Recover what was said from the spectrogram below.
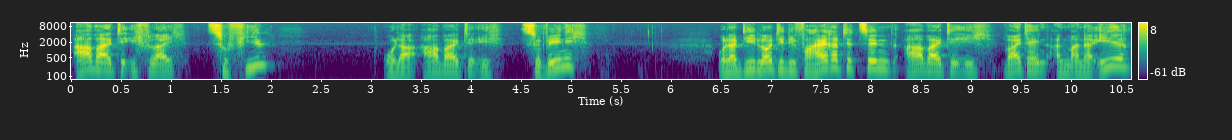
arbeite ich vielleicht zu viel oder arbeite ich zu wenig? Oder die Leute, die verheiratet sind, arbeite ich weiterhin an meiner Ehe?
